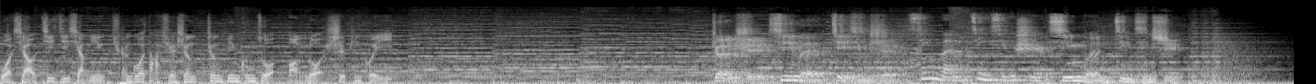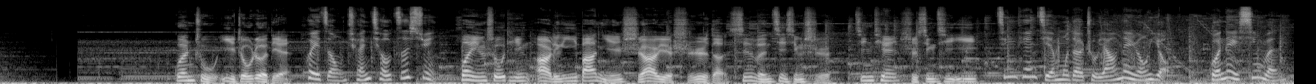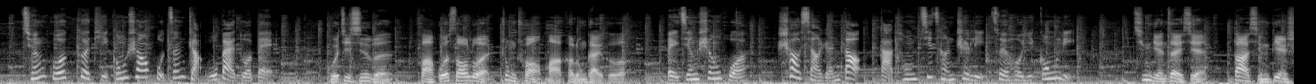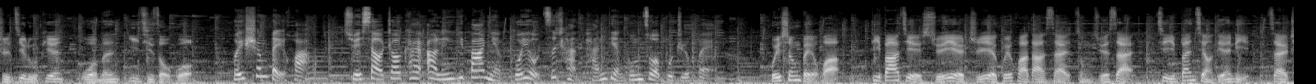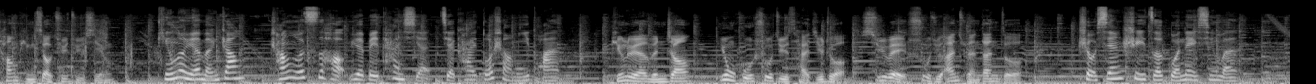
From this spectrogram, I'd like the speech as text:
我校积极响应全国大学生征兵工作网络视频会议。这里是新闻进行时。新闻进行时。新闻进行时。关注一周热点，汇总全球资讯。欢迎收听二零一八年十二月十日的新闻进行时。今天是星期一。今天节目的主要内容有：国内新闻，全国个体工商户增长五百多倍；国际新闻，法国骚乱重创马克龙改革；北京生活，少想人道，打通基层治理最后一公里；青年在线，大型电视纪录片《我们一起走过》。回声北化，学校召开二零一八年国有资产盘点工作布置会。回声北化，第八届学业职业规划大赛总决赛暨颁奖典礼在昌平校区举行。评论员文章：嫦娥四号月被探险，解开多少谜团？评论员文章：用户数据采集者需为数据安全担责。首先是一则国内新闻：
